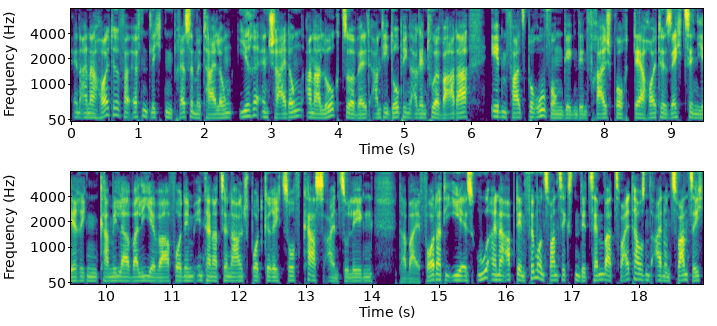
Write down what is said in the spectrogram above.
in einer heute veröffentlichten Pressemitteilung ihre Entscheidung, analog zur Welt-Anti-Doping-Agentur WADA ebenfalls Berufung gegen den Freispruch der heute 16-jährigen Kamila Valieva vor dem Internationalen Sportgerichtshof Kass einzulegen. Dabei fordert die ISU eine ab dem 25. Dezember 2021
